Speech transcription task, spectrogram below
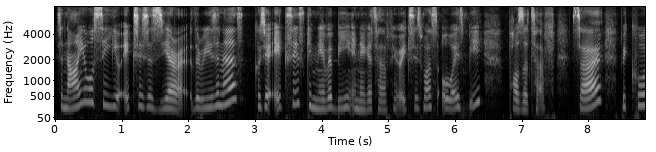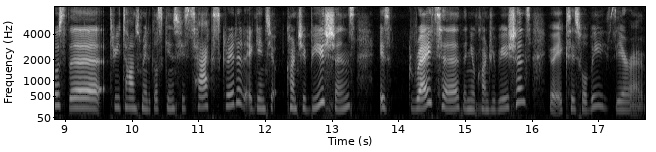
So now you will see your excess is zero. The reason is because your excess can never be a negative. Your excess must always be positive. So because the three times medical schemes fees tax credit against your contributions is greater than your contributions, your excess will be zero.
